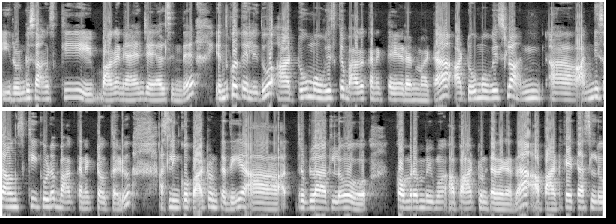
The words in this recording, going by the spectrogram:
ఈ రెండు సాంగ్స్కి బాగా న్యాయం చేయాల్సిందే. ఎందుకో తెలీదు ఆ టూ మూవీస్కి బాగా కనెక్ట్ అయ్యాడు అనమాట ఆ టూ మూవీస్లో అన్ని ఆ, అన్ని సాంగ్స్కి కూడా బాగా కనెక్ట్ అవుతాడు. అసలు ఇంకో పాట ఉంటుంది ఆ త్రిబుల్ ఆర్లో కొమరం భీము ఆ పాట ఉంటుంది కదా ఆ పాటకైతే అసలు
